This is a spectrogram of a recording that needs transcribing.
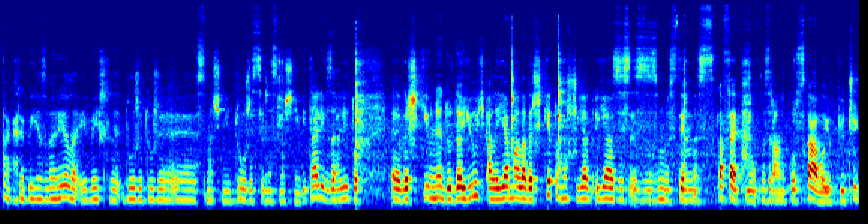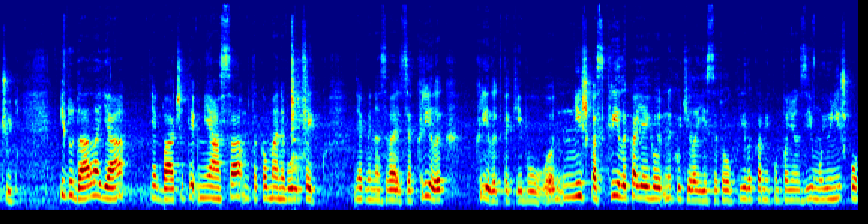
Так, гриби я зварила і вийшли дуже-дуже е, смачні, дуже сильно смачні. В Італії взагалі-то е, вершків не додають, але я мала вершки, тому що я, я з, з, з, тим з кафе п'ю зранку, з кавою п'ю чуть-чуть. І додала я, як бачите, м'яса. Така в мене був цей, як він називається, крілик. Крілик такий був. Ніжка з крілика, я його не хотіла їсти, того крілика, мій компаньон з'їв мою ніжку.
